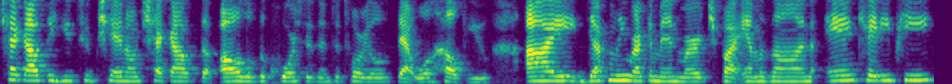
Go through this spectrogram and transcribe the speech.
Check out the YouTube channel, check out the all of the courses and tutorials that will help you. I definitely recommend merch by Amazon and KDP.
